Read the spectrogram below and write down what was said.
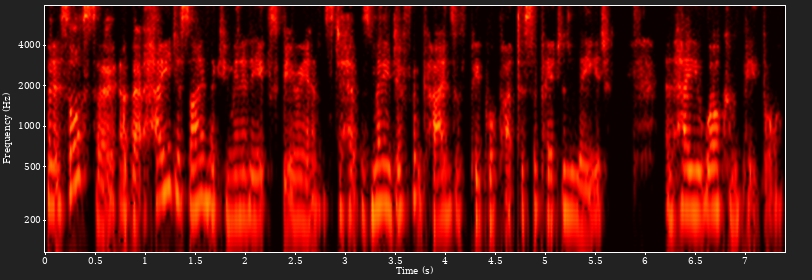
But it's also about how you design the community experience to have as many different kinds of people participate and lead, and how you welcome people.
